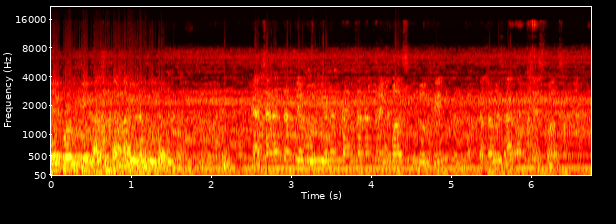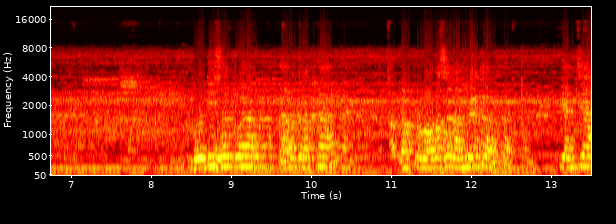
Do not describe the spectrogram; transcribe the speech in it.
हे बोलतील अशी त्यांना विनंती करतो. याच्यानंतर ते बोलतील आणि त्यांच्यानंतर इक्बाल सिंग बोलतील. कदम साहेब आणि जयस्वाल साहेब. दोन्ही सत्व भारतरत्न डॉक्टर बाबासाहेब आंबेडकर यांच्या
